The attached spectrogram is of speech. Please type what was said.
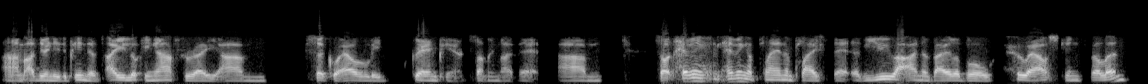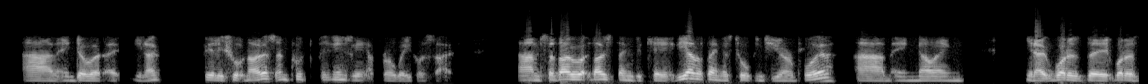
Um, are there any dependents? Are you looking after a um, sick or elderly grandparent, something like that? Um, so having having a plan in place that if you are unavailable, who else can fill in um, and do it, you know, fairly short notice and put potentially out for a week or so. Um, so those, those things are key. The other thing is talking to your employer um, and knowing, you know, what is the what is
